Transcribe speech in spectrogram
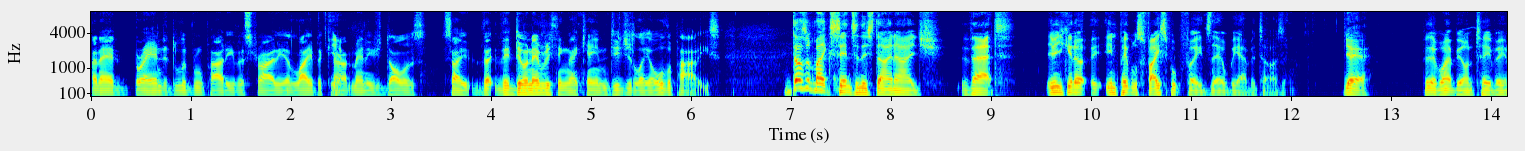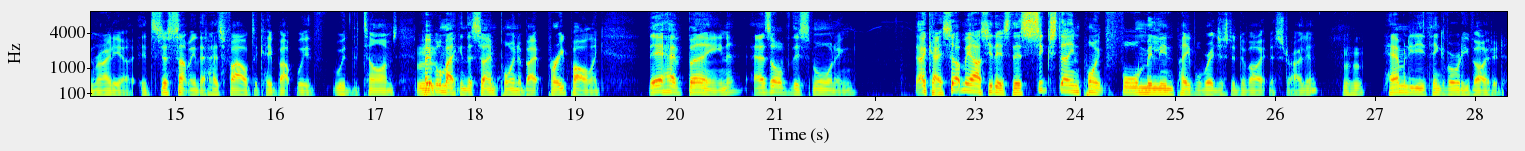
an ad branded Liberal Party of Australia. Labor can't manage dollars, so th- they're doing everything they can digitally. All the parties. doesn't make sense in this day and age that I mean, you can uh, in people's Facebook feeds there will be advertising. Yeah, but it won't be on TV and radio. It's just something that has failed to keep up with with the times. People making the same point about pre-polling. there have been, as of this morning, okay, so let me ask you this. There's 16.4 million people registered to vote in Australia. Mm-hmm. How many do you think have already voted?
